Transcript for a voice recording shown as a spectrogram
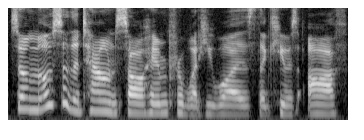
So most of the town saw him for what he was, like he was off,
